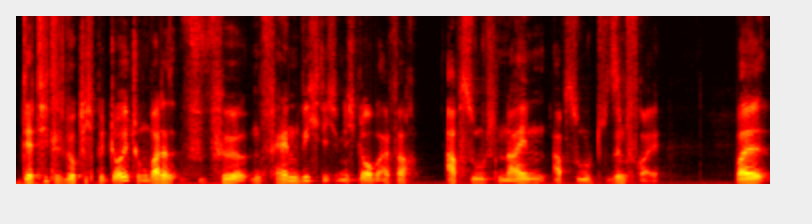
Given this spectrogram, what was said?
der Titel wirklich Bedeutung? War das für einen Fan wichtig? Und ich glaube einfach absolut nein, absolut sinnfrei. Weil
